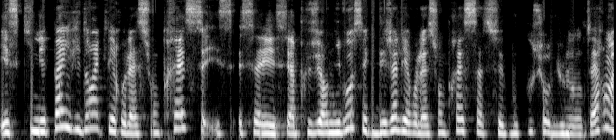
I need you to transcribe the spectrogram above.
Et ce qui n'est pas évident avec les relations presse, c'est à plusieurs niveaux, c'est que déjà, les relations presse, ça se fait beaucoup sur du long terme.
